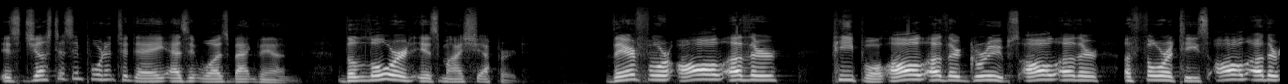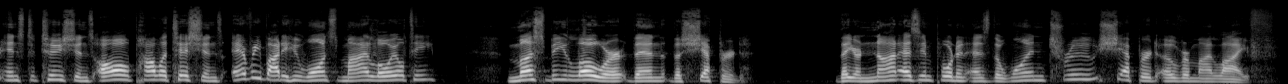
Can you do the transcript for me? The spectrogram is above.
is just as important today as it was back then. The Lord is my shepherd. Therefore, all other people, all other groups, all other authorities, all other institutions, all politicians, everybody who wants my loyalty must be lower than the shepherd. They are not as important as the one true shepherd over my life.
